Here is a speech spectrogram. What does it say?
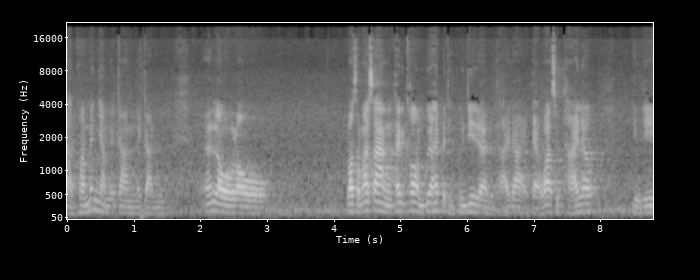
การความแม่นยำในการในการนั้นเราเราเราสามารถสร้างแทคนิคอนเพื่อให้ไปถึงพื้นที่ด้านสุดท้ายได้ แต่ว่าสุดท้ายแล้วอยู่ที่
